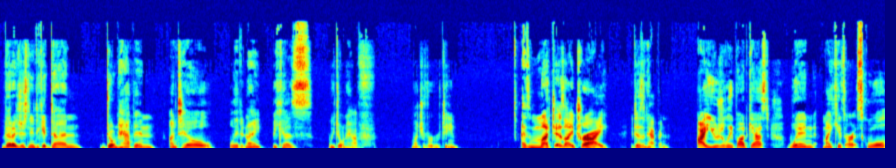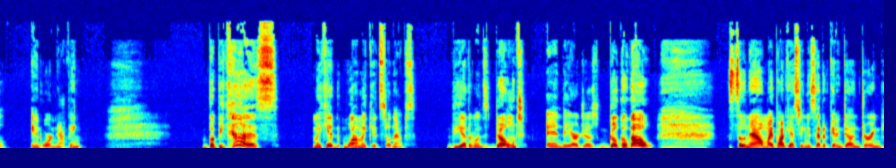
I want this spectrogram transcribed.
that I just need to get done don't happen until late at night because we don't have much of a routine. As much as I try, it doesn't happen. I usually podcast when my kids are at school and or napping. But because my kid, one of my kids still naps, the other ones don't, and they are just go, go, go. So now my podcasting, instead of getting done during,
